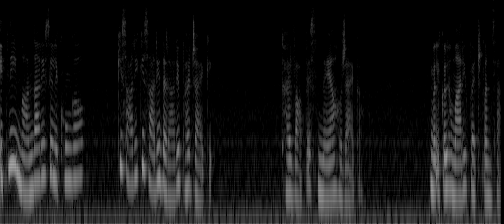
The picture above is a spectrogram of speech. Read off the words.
इतनी ईमानदारी से लिखूँगा कि सारी की सारी दरारें भर जाएगी। घर वापस नया हो जाएगा। बिल्कुल हमारी बचपन सा।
